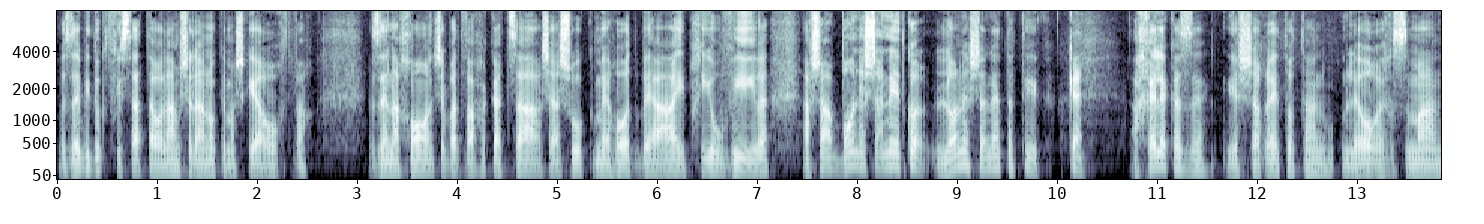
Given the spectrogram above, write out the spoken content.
וזה בדיוק תפיסת העולם שלנו כמשקיע ארוך טווח. זה נכון שבטווח הקצר שהשוק מאוד בהייפ חיובי, ועכשיו בוא נשנה את כל, לא נשנה את התיק. כן. החלק הזה ישרת אותנו לאורך זמן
